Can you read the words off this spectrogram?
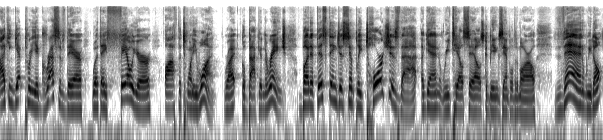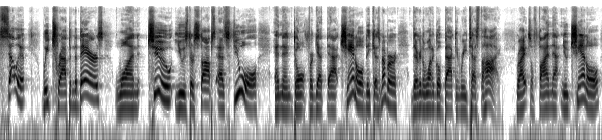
I can get pretty aggressive there with a failure off the 21, right? Go back in the range. But if this thing just simply torches that, again, retail sales could be an example of tomorrow, then we don't sell it. We trap in the bears. One, two, use their stops as fuel. And then don't forget that channel because remember, they're going to want to go back and retest the high right? So find that new channel,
